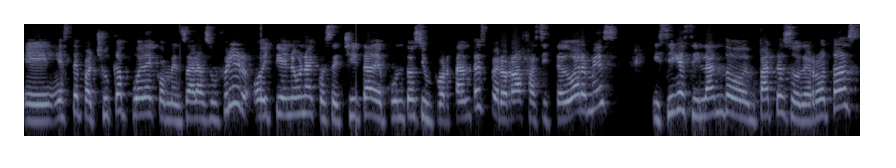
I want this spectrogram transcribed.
eh, este Pachuca puede comenzar a sufrir. Hoy tiene una cosechita de puntos importantes, pero Rafa, si te duermes y sigues hilando empates o derrotas,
